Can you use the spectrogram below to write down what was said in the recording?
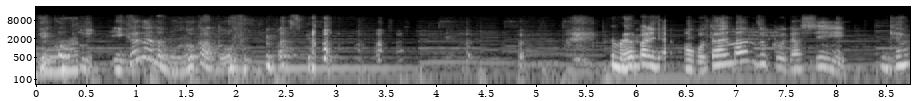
猫っていかがなものかと思いますけど、でもやっぱりね、もうご大満足だし、健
